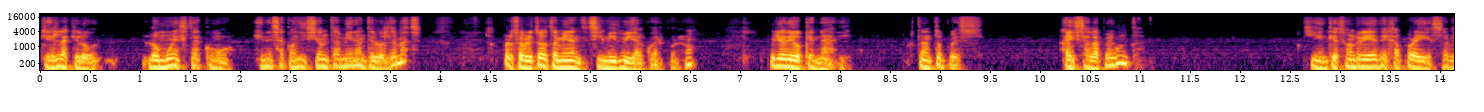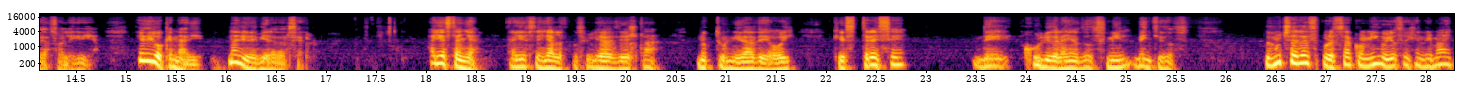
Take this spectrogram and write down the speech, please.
que es la que lo, muestra como en esa condición también ante los demás, pero sobre todo también ante sí mismo y al cuerpo, ¿no? Pues yo digo que nadie. Por tanto, pues ahí está la pregunta. ¿Quién que sonríe deja por ahí su alegría? Yo digo que nadie, nadie debiera de hacerlo. Ahí están ya, ahí están ya las posibilidades de esta nocturnidad de hoy, que es 13 de julio del año 2022. Pues muchas gracias por estar conmigo, yo soy Henry May.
